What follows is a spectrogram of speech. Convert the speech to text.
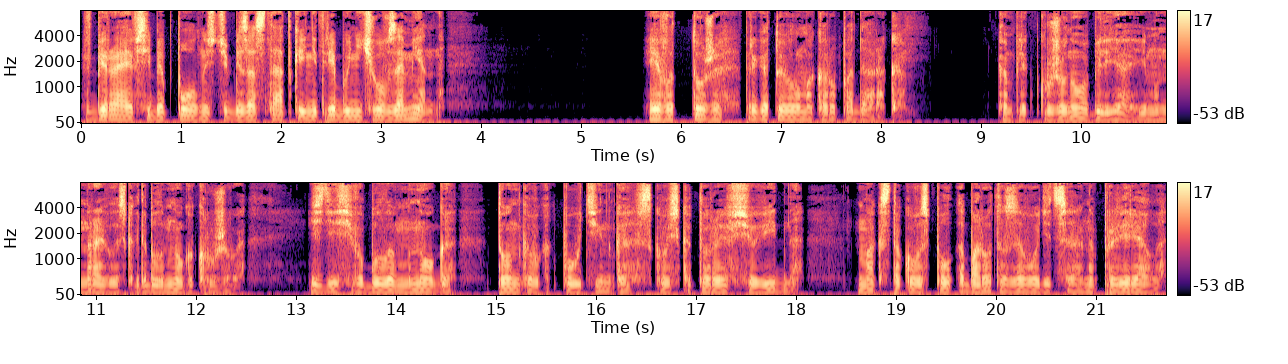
вбирая в себя полностью, без остатка и не требуя ничего взамен — вот тоже приготовил Макару подарок. Комплект кружевного белья, ему нравилось, когда было много кружева. И здесь его было много, тонкого, как паутинка, сквозь которое все видно. Макс такого с полоборота заводится, она проверяла.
